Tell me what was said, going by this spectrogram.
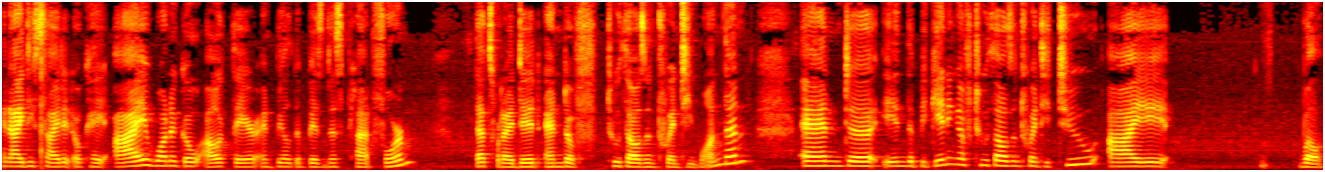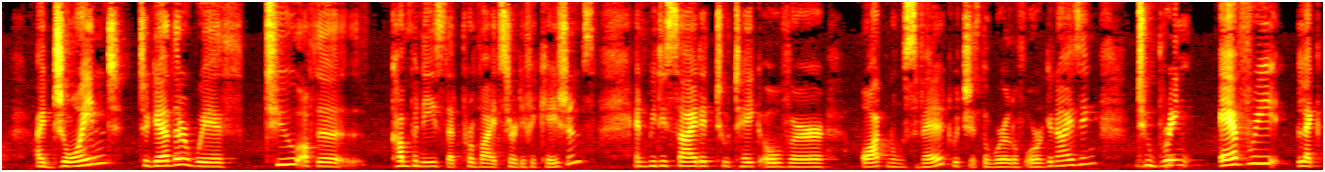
And I decided, okay, I want to go out there and build a business platform. That's what I did end of 2021 then. And uh, in the beginning of 2022, I, well, I joined together with two of the companies that provide certifications. And we decided to take over Ordnungswelt, which is the world of organizing, to mm-hmm. bring every like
